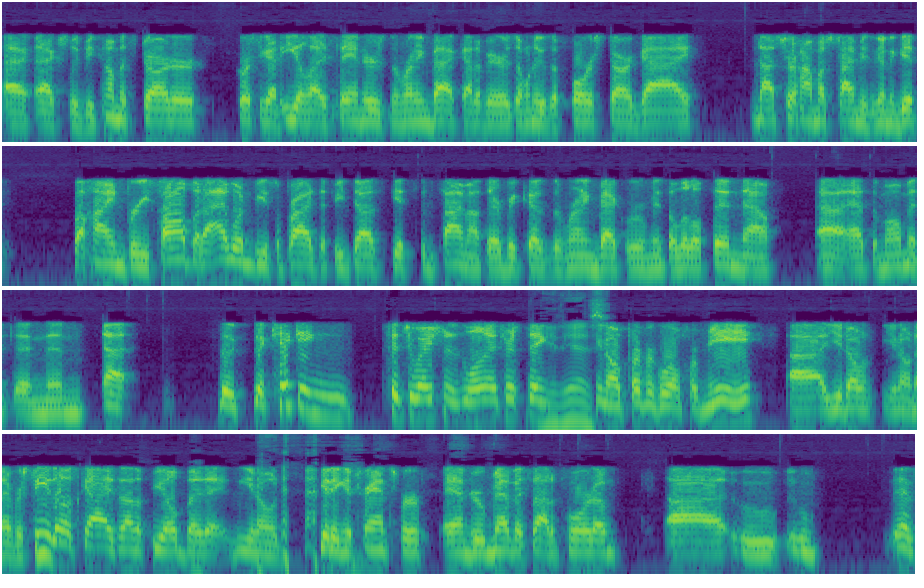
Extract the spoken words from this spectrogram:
uh, actually become a starter. Of course, you got Eli Sanders, the running back out of Arizona, who's a four-star guy. Not sure how much time he's going to get behind Breece Hall, but I wouldn't be surprised if he does get some time out there because the running back room is a little thin now uh, at the moment. And then uh, the the kicking situation is a little interesting. It is. You know, perfect world for me. Uh, you don't you don't ever see those guys on the field, but uh, you know, getting a transfer, Andrew Mevis out of Fordham, uh, who who has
